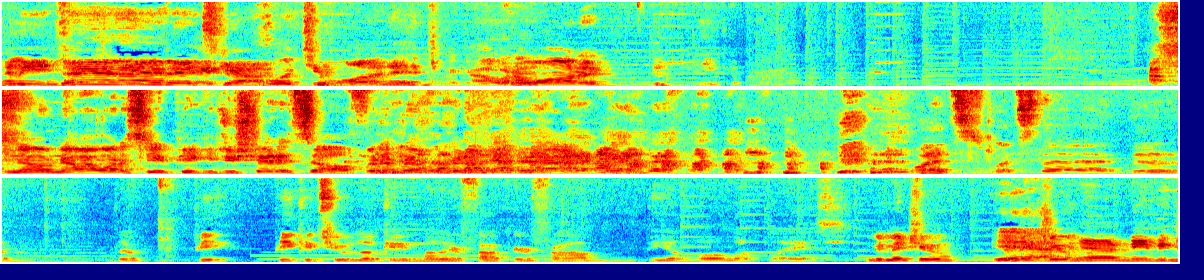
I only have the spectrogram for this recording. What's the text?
I mean, And you it's got gone. what you wanted. I got what I wanted. Peekaboo. No, now I want to see a Pikachu shit itself, and I'm never gonna get that. What's what's the the the Pi- Pikachu looking motherfucker from the Alola place? Mimichu? Yeah. Mimichu? yeah, Mimikyu.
